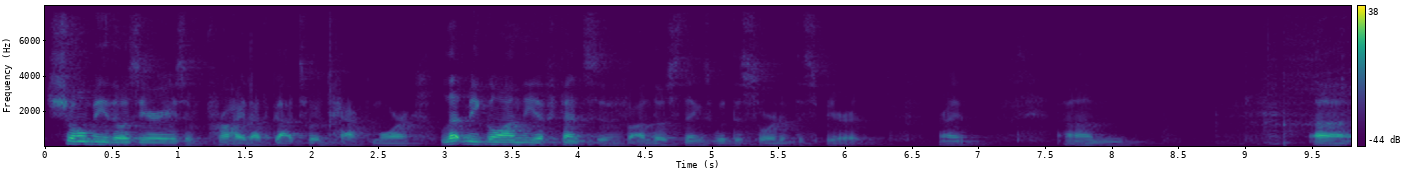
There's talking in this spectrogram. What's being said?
Show me those areas of pride I've got to attack more. Let me go on the offensive on those things with the sword of the Spirit, right? Um, uh,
